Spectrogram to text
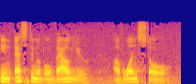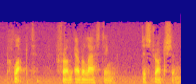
inestimable value of one soul plucked from everlasting destruction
